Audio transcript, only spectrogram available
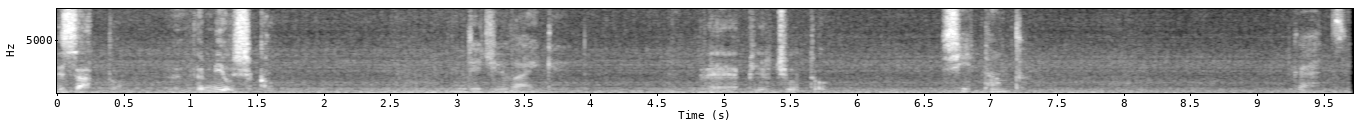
esatto. The musical. Did you like it? Le è piaciuto? Sì, tanto. Grazie.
